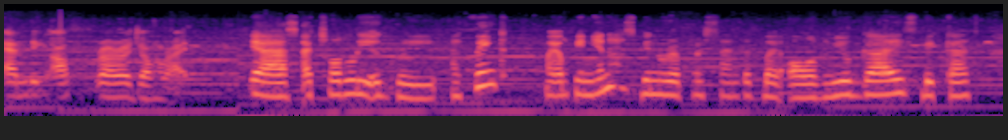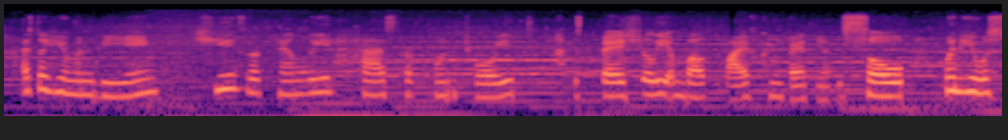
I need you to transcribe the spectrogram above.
ending of Roro Jonggrang. Yes, I totally agree. I think my opinion has been represented by all of you guys because as a human being, she certainly has her own choice, especially about life companions. So when he was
